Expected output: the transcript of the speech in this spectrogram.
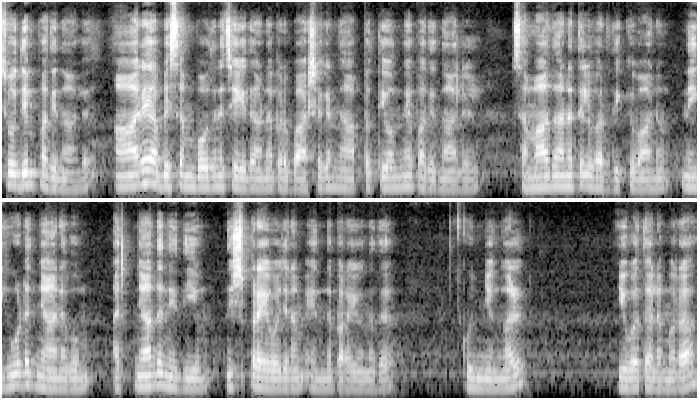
ചോദ്യം പതിനാല്. ആരെ അഭിസംബോധന ചെയ്താണ് പ്രഭാഷകൻ നാൽപ്പത്തി ഒന്ന് പതിനാലിൽ സമാധാനത്തിൽ വർദ്ധിക്കുവാനും നിഗൂഢ ജ്ഞാനവും അജ്ഞാത നിധിയും നിഷ്പ്രയോജനം എന്ന് പറയുന്നത് കുഞ്ഞുങ്ങൾ യുവതലമുറ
